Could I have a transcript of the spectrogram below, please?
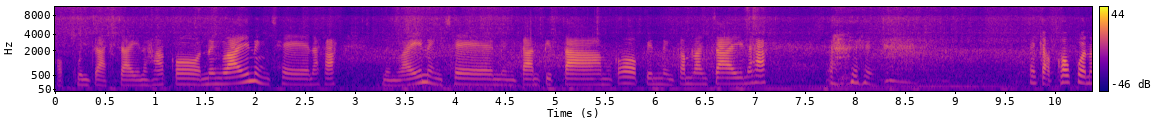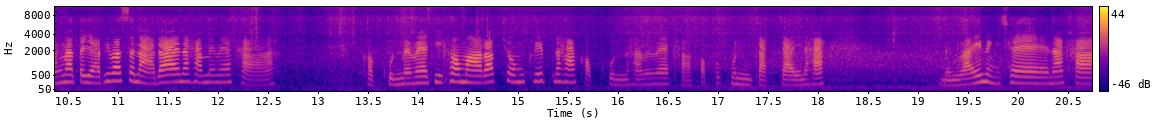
ขอบคุณจากใจนะคะ ก็หนึ่งไลค์หนึ่งแชร์นะคะ หนึ่งไลค์หนึ่งแชร์หนึ่งการติดตาม ก็เป็นหนึ่งกำลังใจนะคะให้กับครอบครัวน้องนาตยาพิวัสนาได้นะคะแม่แม่ๆค่ะขอบคุณแม่แม่ที่เข้ามารับชมคลิปนะคะ ขอบคุณนะคะแม่แม่ๆค่ะขอบพระคุณจากใจนะคะหนึ่งไลค์หนึ่งแชร์นะคะ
